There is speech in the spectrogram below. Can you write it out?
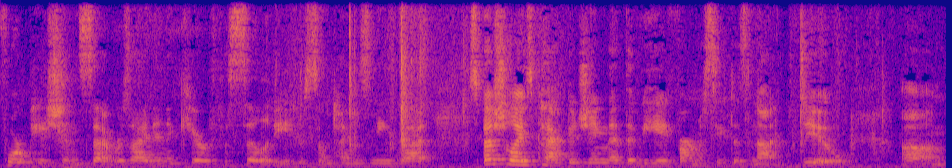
for patients that reside in a care facility who sometimes need that specialized packaging that the VA pharmacy does not do. Um,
